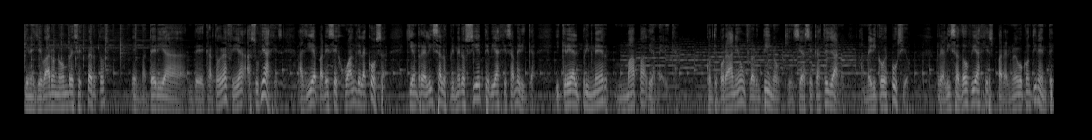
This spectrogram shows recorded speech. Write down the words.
quienes llevaron hombres expertos en materia de cartografía a sus viajes. Allí aparece Juan de la Cosa, quien realiza los primeros siete viajes a América y crea el primer mapa de América. Contemporáneo, un florentino, quien se hace castellano, Américo Vespucio, realiza dos viajes para el nuevo continente,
